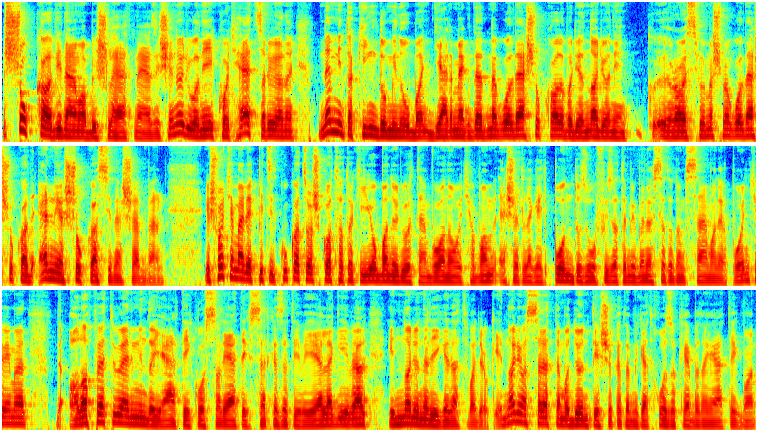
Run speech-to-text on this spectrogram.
Sokkal vidámabb is lehetne ez, és én örülnék, hogy egyszerűen nem mint a King Domino-ban gyermekded megoldásokkal, vagy a nagyon ilyen rajzfilmes megoldásokkal, de ennél sokkal színesebben. És hogyha már egy picit kukacoskodhatok, én jobban örültem volna, hogyha van esetleg egy pontozó füzet, amiben össze tudom számolni a pontjaimat, de alapvetően mind a játék hosszal, játék szerkezetével, jellegével én nagyon elégedett vagyok. Én nagyon szerettem a döntéseket, amiket hozok ebben a játékban.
